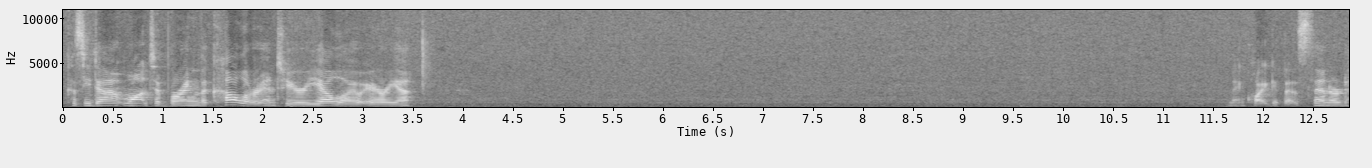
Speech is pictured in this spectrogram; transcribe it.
Because you don't want to bring the color into your yellow area. Quite get that centered.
